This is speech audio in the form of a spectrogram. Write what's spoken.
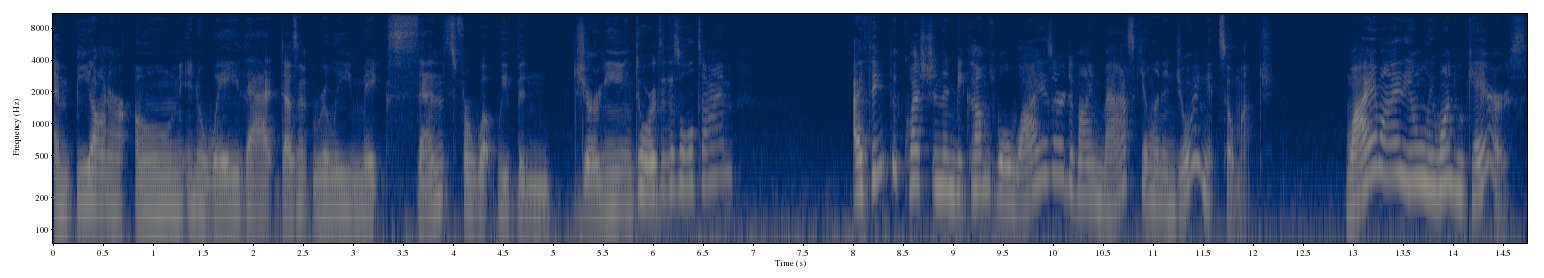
and be on our own in a way that doesn't really make sense for what we've been journeying towards this whole time i think the question then becomes well why is our divine masculine enjoying it so much why am i the only one who cares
